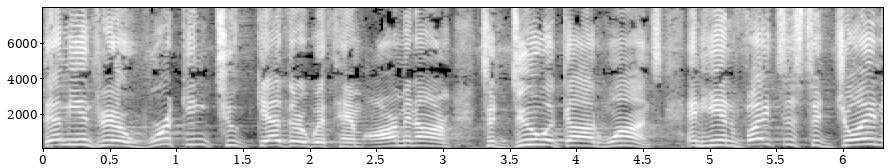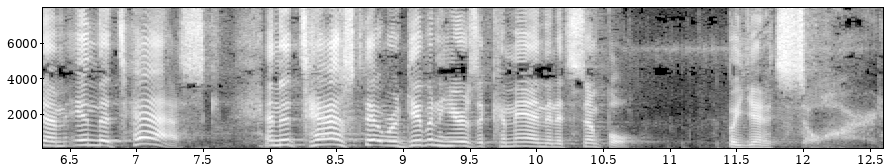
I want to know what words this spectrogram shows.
That means we are working together with Him, arm in arm, to do what God wants. And He invites us to join Him in the task. And the task that we're given here is a command, and it's simple, but yet it's so hard.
